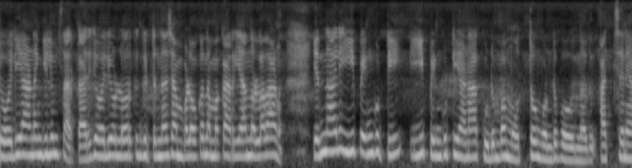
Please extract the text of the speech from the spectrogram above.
ജോലിയാണെങ്കിലും സർക്കാർ ജോലി ഉള്ളവർക്കും കിട്ടുന്ന ശമ്പളമൊക്കെ നമുക്കറിയാമെന്നുള്ളതാണ് എന്നാൽ ഈ പെൺകുട്ടി ഈ പെൺകുട്ടിയാണ് ആ കുടുംബം മൊത്തം കൊണ്ടുപോകുന്നത്. അച്ഛന്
